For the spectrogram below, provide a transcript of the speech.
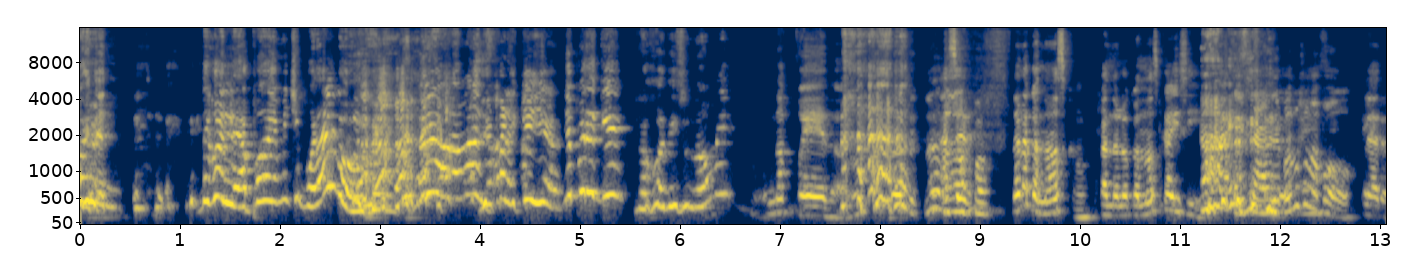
Porque le apodo de Michi por algo. ¿Ya para qué ya? ¿Ya para qué? Mejor di su nombre. No puedo. No, no, Hacer- no, No lo conozco. Cuando lo conozca, y sí. o sea, le ponemos un apodo. Claro.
